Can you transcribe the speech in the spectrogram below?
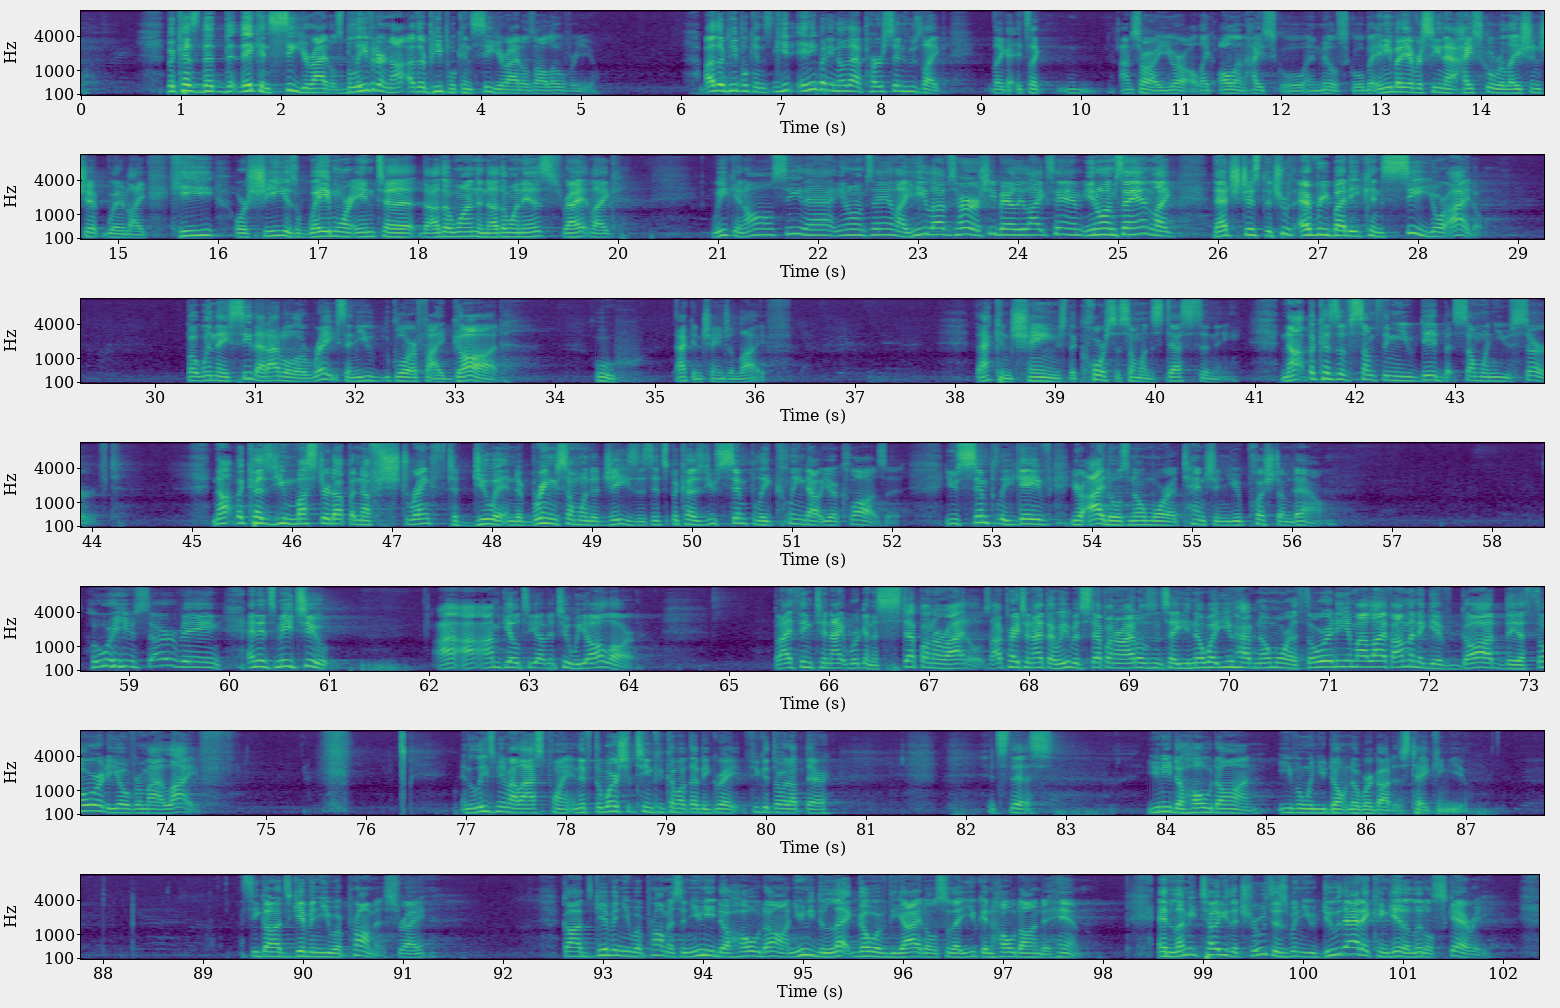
because the, the, they can see your idols. Believe it or not, other people can see your idols all over you. Other people can. Anybody know that person who's like, like it's like I'm sorry, you're all, like all in high school and middle school, but anybody ever seen that high school relationship where like he or she is way more into the other one than the other one is, right? Like we can all see that, you know what I'm saying? Like he loves her, she barely likes him, you know what I'm saying? Like that's just the truth. Everybody can see your idol. But when they see that idol erase and you glorify God, ooh, that can change a life that can change the course of someone's destiny. Not because of something you did, but someone you served. Not because you mustered up enough strength to do it and to bring someone to Jesus. It's because you simply cleaned out your closet. You simply gave your idols no more attention. You pushed them down. Who are you serving? And it's me too. I, I, I'm guilty of it too. We all are. But I think tonight we're going to step on our idols. I pray tonight that we would step on our idols and say, you know what? You have no more authority in my life. I'm going to give God the authority over my life. And it leads me to my last point. And if the worship team could come up, that'd be great. If you could throw it up there. It's this you need to hold on even when you don't know where God is taking you. See, God's given you a promise, right? God's given you a promise and you need to hold on. You need to let go of the idols so that you can hold on to Him. And let me tell you the truth is when you do that, it can get a little scary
